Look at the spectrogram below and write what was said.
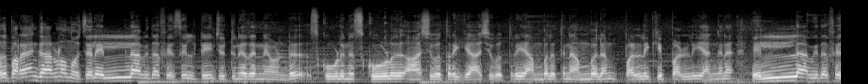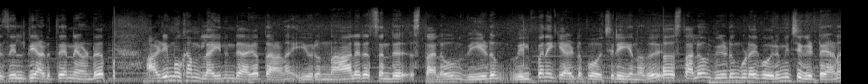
അത് പറയാൻ കാരണമെന്ന് വെച്ചാൽ എല്ലാവിധ ഫെസിലിറ്റിയും ചുറ്റിനെ തന്നെ ഉണ്ട്. സ്കൂളിന് സ്കൂൾ ആശുപത്രിക്ക് ആശുപത്രി അമ്പലത്തിന് അമ്പലം പള്ളിക്ക് പള്ളി അങ്ങനെ എല്ലാവിധ ഫെസിലിറ്റിയും അടുത്ത് തന്നെയുണ്ട് അഴിമുഖം ലൈനിന്റെ അകത്താണ് ഈ ഒരു നാലര സെന്റ് സ്ഥലവും വീടും വിൽപ്പനയ്ക്കായിട്ട് ഇപ്പോൾ വെച്ചിരിക്കുന്നത്. സ്ഥലവും വീടും കൂടെയൊക്കെ ഒരുമിച്ച് കിട്ടുകയാണ്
